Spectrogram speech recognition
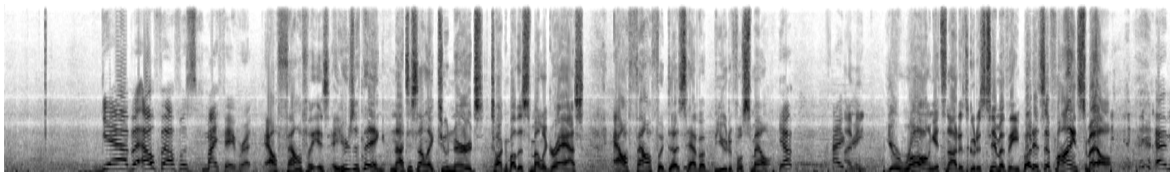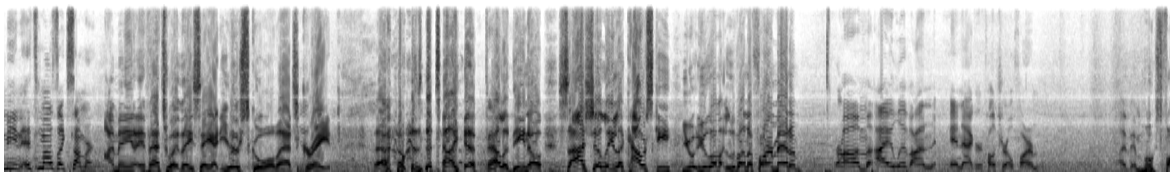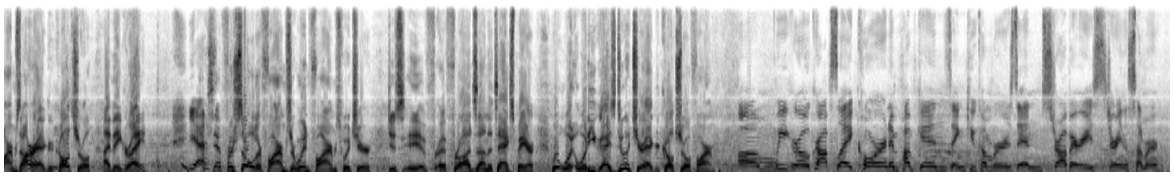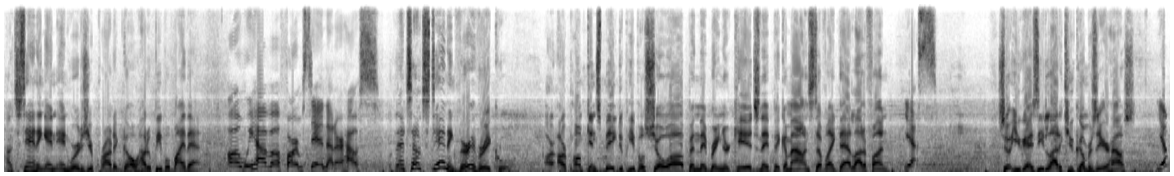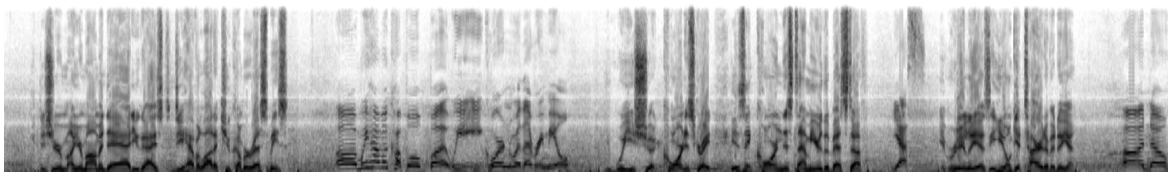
Yeah, but alfalfa's my favorite. Alfalfa is, here's the thing, not to sound like two nerds talking about the smell of grass, alfalfa does have a beautiful smell. Yep, I agree. I mean, you're wrong, it's not as good as Timothy, but it's a fine smell. I mean, it smells like summer. I mean, if that's what they say at your school, that's great. That was Natalia Palladino. Sasha Lilakowski, you, you live on a farm, madam? Um, I live on an agricultural farm. Most farms are agricultural, I think, right? Yes. Except for solar farms or wind farms, which are just uh, frauds on the taxpayer. What, what, what, do you guys do at your agricultural farm? Um, we grow crops like corn and pumpkins and cucumbers and strawberries during the summer. Outstanding. And, and where does your product go? How do people buy that? Um, we have a farm stand at our house. Well, that's outstanding. Very, very cool. Are, are, pumpkins big? Do people show up and they bring their kids and they pick them out and stuff like that? A lot of fun? Yes. So you guys eat a lot of cucumbers at your house? Yep. Does your your mom and dad, you guys, do you have a lot of cucumber recipes? Um, we have a couple, but we eat corn with every meal. Well, you should. Corn is great. Isn't corn this time of year the best stuff? Yes. It really is. You don't get tired of it, do you? Uh, no.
